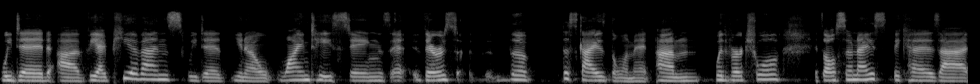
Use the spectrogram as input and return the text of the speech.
we did uh, vip events. We did you know wine tastings. It, there's the the sky is the limit. Um, with virtual, it's also nice because uh,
